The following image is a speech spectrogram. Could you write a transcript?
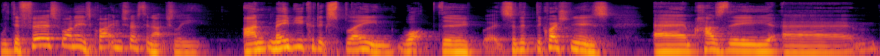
The first one is quite interesting, actually, and maybe you could explain what the. So the, the question is, um, has the um,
